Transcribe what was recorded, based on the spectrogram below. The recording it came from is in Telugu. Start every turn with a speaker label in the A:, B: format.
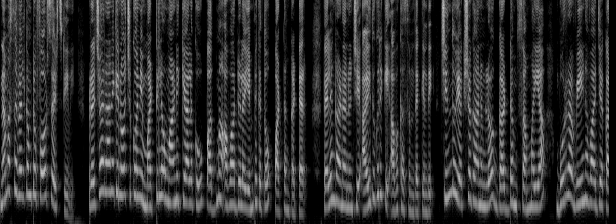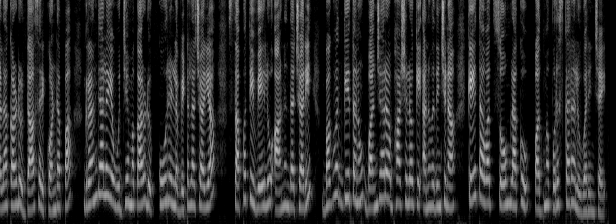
A: నమస్తే welcome to four sides TV. ప్రచారానికి నోచుకొని మట్టిలో మాణిక్యాలకు పద్మ అవార్డుల ఎంపికతో పట్టం కట్టారు. తెలంగాణ నుంచి ఐదుగురికి అవకాశం దక్కింది. చిందు యక్షగానంలో గడ్డం సమ్మయ్య బుర్ర వీణవాద్య కళాకారుడు దాసరి కొండప్ప గ్రంథాలయ ఉద్యమకారుడు కూరెళ్ళ విఠలాచార్య స్థపతి వేలు ఆనందాచారి భగవద్గీతను బంజారా భాషలోకి అనువదించిన కేతావత్ సోమ్లాకు పద్మ పురస్కారాలు వరించాయి.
